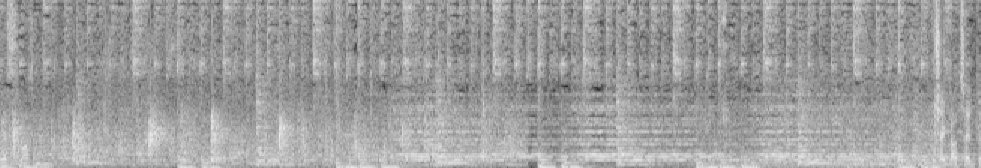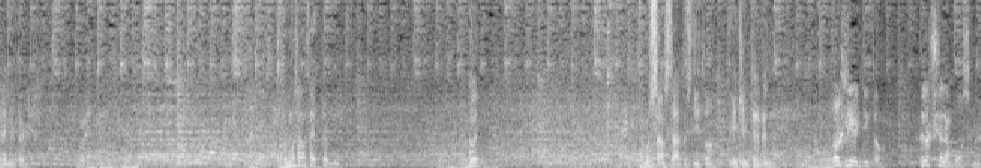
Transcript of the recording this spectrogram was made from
Yes, boss man. Check outside perimeter. Kumusta ang Sector B? Good. Kumusta ang status dito, Agent Kevin? All clear dito. Relax ka lang, boss man.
